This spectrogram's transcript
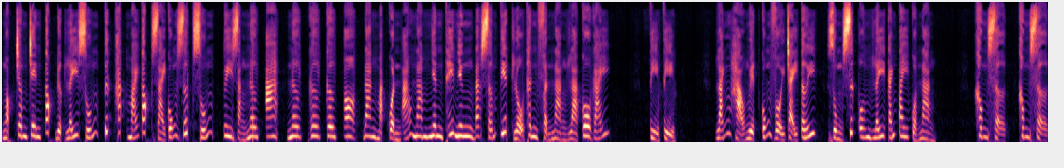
Ngọc Trâm trên tóc được lấy xuống, tức khắc mái tóc dài cũng rớt xuống, tuy rằng nơ a, nơ gơ cơ o đang mặc quần áo nam nhân thế nhưng đã sớm tiết lộ thân phận nàng là cô gái. Tỷ tỷ. Lãnh hảo nguyệt cũng vội chạy tới, dùng sức ôm lấy cánh tay của nàng. Không sợ, không sợ.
